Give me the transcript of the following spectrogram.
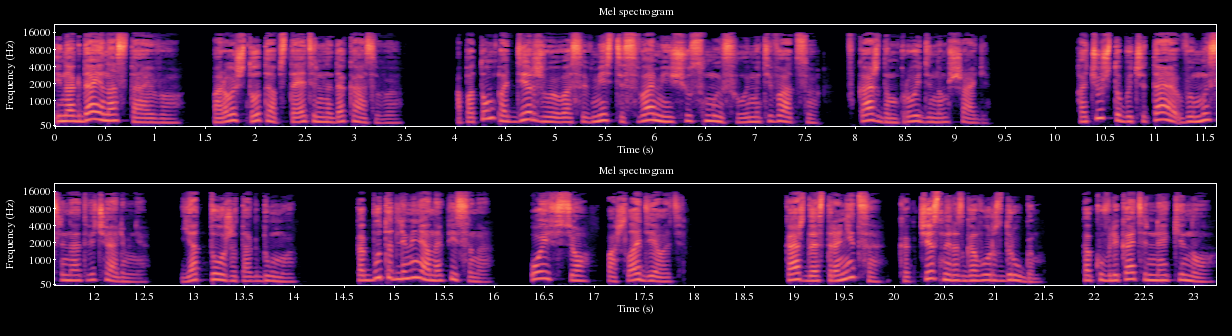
Иногда я настаиваю, порой что-то обстоятельно доказываю, а потом поддерживаю вас и вместе с вами ищу смысл и мотивацию в каждом пройденном шаге. Хочу, чтобы, читая, вы мысленно отвечали мне. Я тоже так думаю. Как будто для меня написано. Ой, все, пошла делать. Каждая страница — как честный разговор с другом, как увлекательное кино,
